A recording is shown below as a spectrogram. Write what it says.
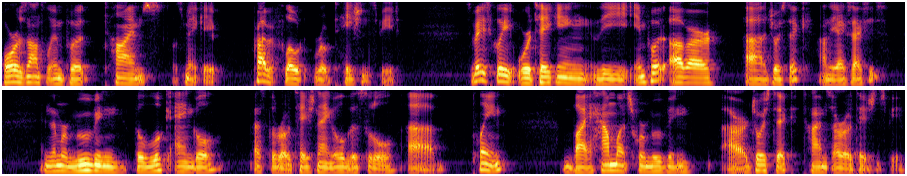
horizontal input times, let's make a private float rotation speed. So basically, we're taking the input of our uh, joystick on the x-axis, and then we're moving the look angle, that's the rotation angle of this little uh, plane, by how much we're moving our joystick times our rotation speed.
